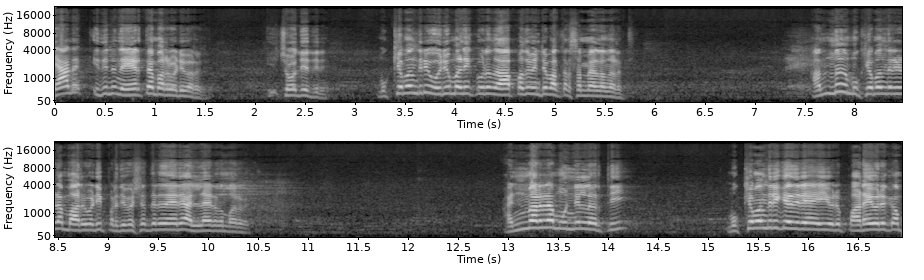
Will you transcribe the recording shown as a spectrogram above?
ഞാൻ ഇതിന് നേരത്തെ മറുപടി പറഞ്ഞു. ഈ ചോദ്യത്തിന്. മുഖ്യമന്ത്രി ഒരു മണിക്കൂർ നാൽപ്പത് മിനിറ്റ് പത്രസമ്മേളനം നടത്തി. അന്ന് മുഖ്യമന്ത്രിയുടെ മറുപടി പ്രതിപക്ഷത്തിന് നേരെ അല്ലായിരുന്നു മറുപടി. അൻവറിനെ മുന്നിൽ നിർത്തി മുഖ്യമന്ത്രിക്കെതിരായി ഒരു പടയൊരുക്കം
